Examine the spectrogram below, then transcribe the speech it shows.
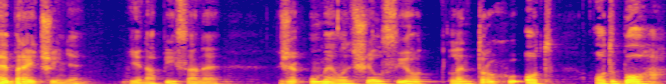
hebrejčine je napísané, že umenšil si ho len trochu od, od Boha.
